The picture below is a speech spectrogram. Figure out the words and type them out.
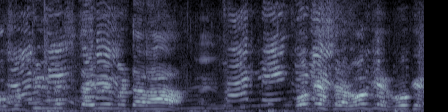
ఒక ఫిఫ్టీన్ మినిట్స్ టైం ఇవ్వమంటారా ఓకే సార్ ఓకే ఓకే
